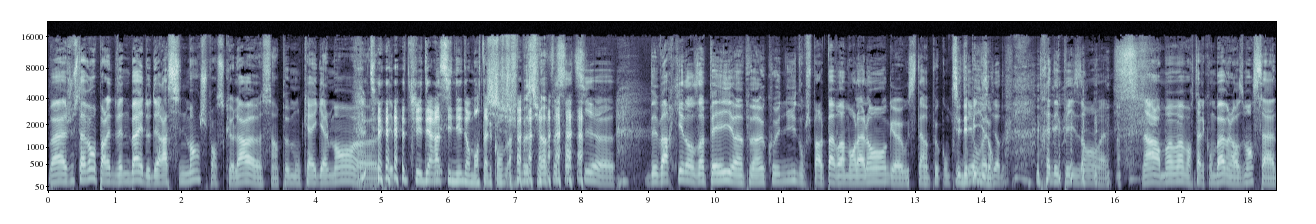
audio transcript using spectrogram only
Bah, juste avant, on parlait de Venba et de déracinement. Je pense que là, euh, c'est un peu mon cas également. Euh, tu es déraciné dans Mortal Kombat. je, me suis un peu senti euh, débarqué dans un pays un peu inconnu dont je parle pas vraiment la langue, où c'était un peu compliqué. C'est dépaysant. Très dépaysant, ouais. Non, alors moi, moi, Mortal Kombat, malheureusement, ça,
